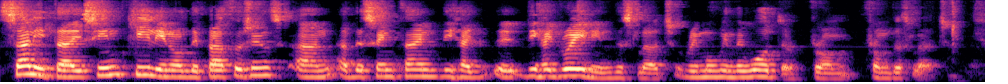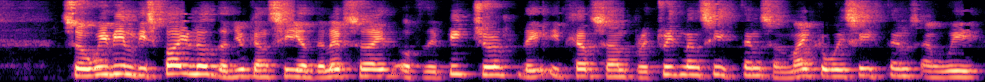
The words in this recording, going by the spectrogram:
sanitizing, killing all the pathogens, and at the same time dehy dehydrating the sludge, removing the water from, from the sludge. So we built this pilot that you can see at the left side of the picture. They, it has some pretreatment systems and microwave systems, and we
